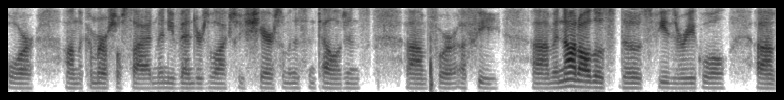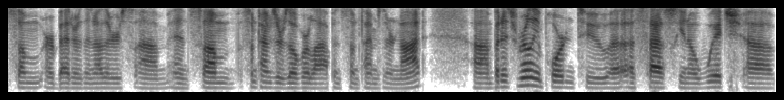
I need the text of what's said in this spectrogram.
for on the commercial side. Many vendors will actually share some of this intelligence um, for a fee. Um, and not all those those feeds are equal. Some are better than others, and some sometimes there's overlap and sometimes they're not. but it's really important to uh, assess you know which uh,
